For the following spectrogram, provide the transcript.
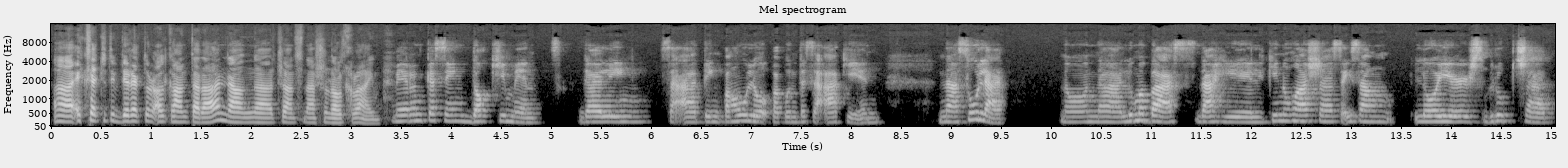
ah, Executive Director Alcantara ng ah, Transnational Crime. Meron kasing document galing sa ating Pangulo papunta sa akin na sulat no na lumabas dahil kinuha siya sa isang lawyers group chat.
